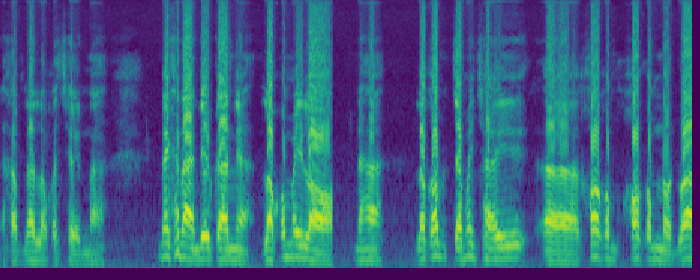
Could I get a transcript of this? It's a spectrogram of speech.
นะครับ แล้วเราก็เชิญมา ในขณะเดียวกันเนี่ยเราก็ไม่รอนะฮะเราก็จะไม่ใช้ข้อข้อกำหนดว่า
